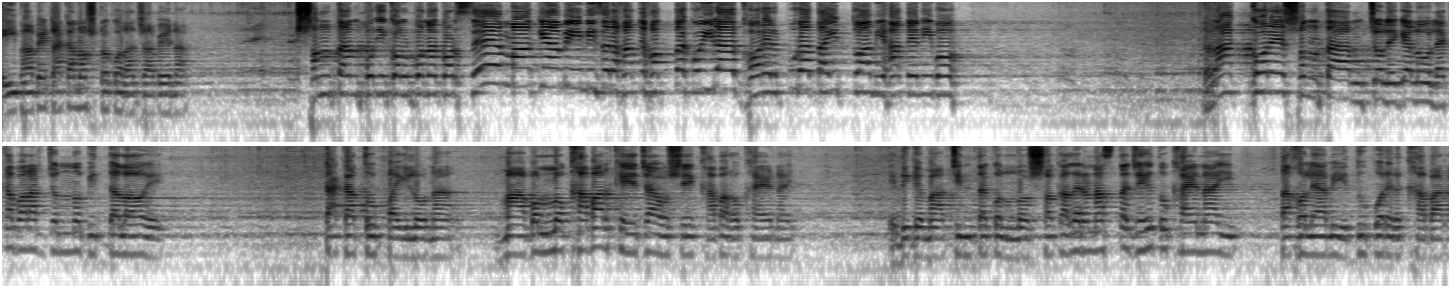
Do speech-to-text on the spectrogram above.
এইভাবে টাকা নষ্ট করা যাবে না। সন্তান পরিকল্পনা করছে, মাকে আমি নিজের হাতে হত্যা কইরা ঘরের পুরা দায়িত্ব আমি হাতে নিব। রাগ করে সন্তান চলে গেল লেখাপড়ার জন্য বিদ্যালয়ে। টাকা তো পাইল না। মা বলল, খাবার খেয়ে যাও, সে খাবারও খায় নাই। এদিকে মা চিন্তা করল, সকালের নাস্তা যেহেতু খায় নাই, তাহলে আমি দুপুরের খাবার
